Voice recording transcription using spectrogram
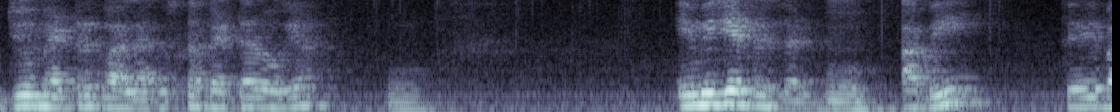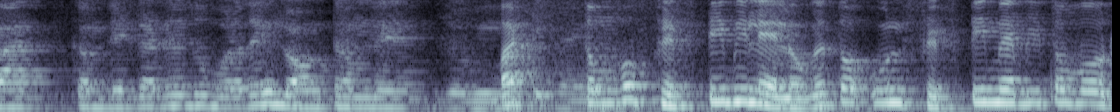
जो मैट्रिक वाला है उसका बेटर हो गया? Immediate result hmm. अभी तेरी बात कंप्लीट करते हैं तू बोल रहा था कि लॉन्ग टर्म में जो भी बट तुम वो फिफ्टी भी ले लोगे तो उन फिफ्टी में भी तो वो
